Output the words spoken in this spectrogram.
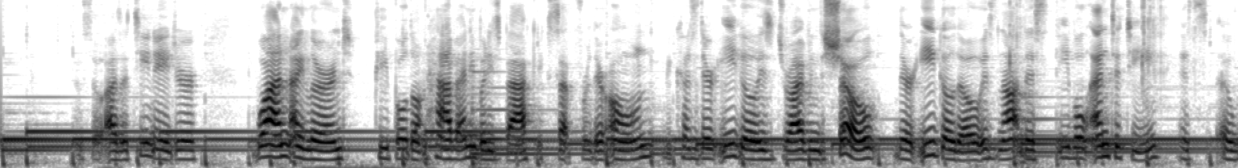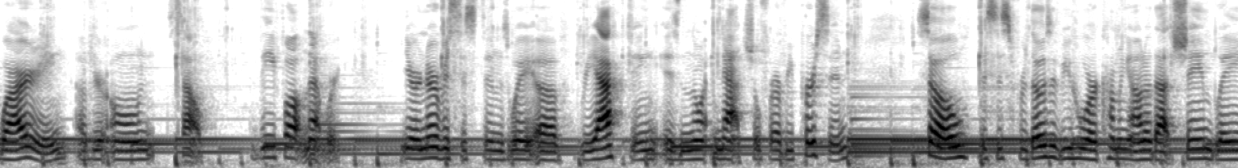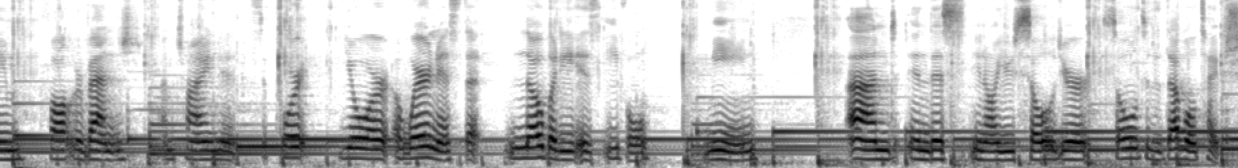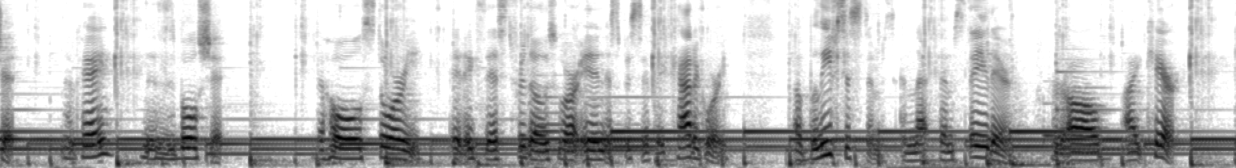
And so as a teenager, one, I learned people don't have anybody's back except for their own because their ego is driving the show. Their ego, though, is not this evil entity, it's a wiring of your own self, default network. Your nervous system's way of reacting is not natural for every person. So, this is for those of you who are coming out of that shame, blame, fault, revenge. I'm trying to support your awareness that nobody is evil, mean, and in this, you know, you sold your soul to the devil type shit. Okay? This is bullshit. The whole story. It exists for those who are in a specific category of belief systems and let them stay there for all I care.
